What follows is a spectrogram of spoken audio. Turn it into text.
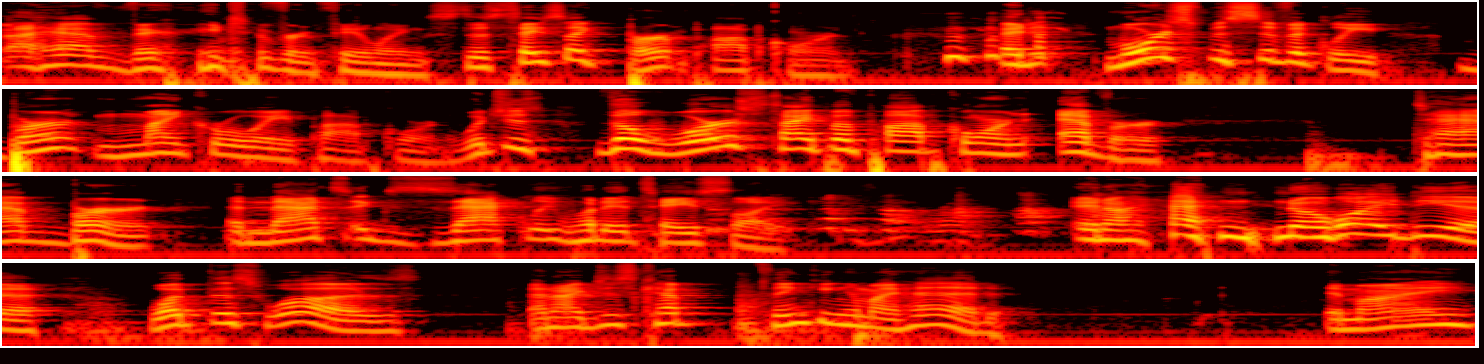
I have very different feelings. This tastes like burnt popcorn. and more specifically, burnt microwave popcorn, which is the worst type of popcorn ever to have burnt. And that's exactly what it tastes like. And I had no idea what this was. And I just kept thinking in my head, am I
